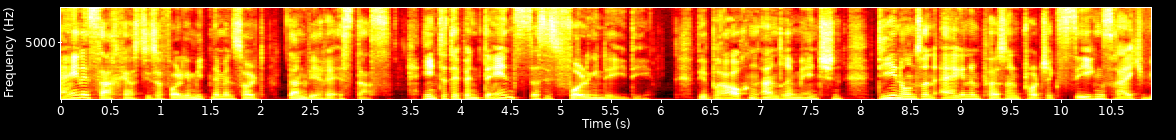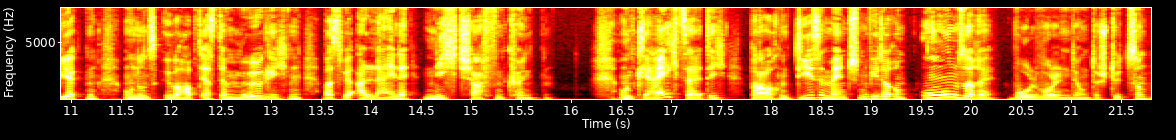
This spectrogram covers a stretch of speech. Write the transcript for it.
eine Sache aus dieser Folge mitnehmen sollt, dann wäre es das. Interdependenz, das ist folgende Idee. Wir brauchen andere Menschen, die in unseren eigenen Personal Projects segensreich wirken und uns überhaupt erst ermöglichen, was wir alleine nicht schaffen könnten. Und gleichzeitig brauchen diese Menschen wiederum unsere wohlwollende Unterstützung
